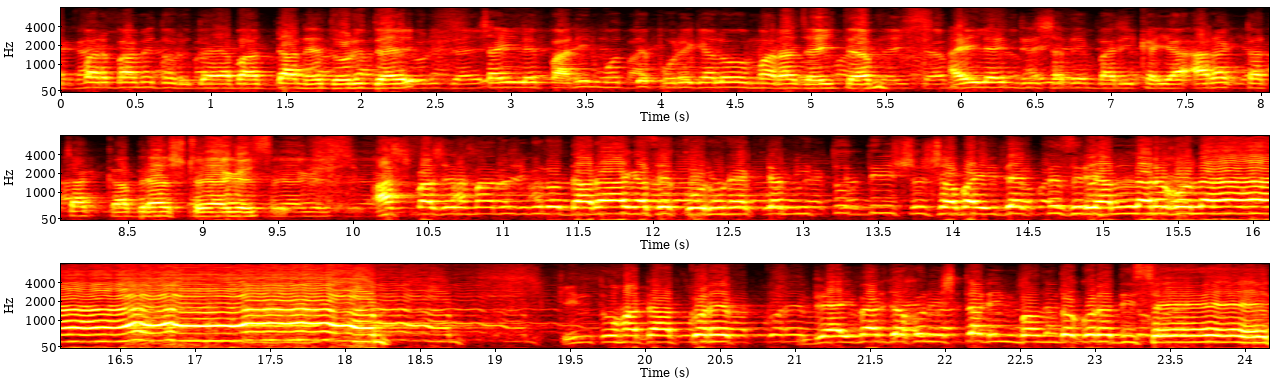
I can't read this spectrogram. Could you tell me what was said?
একবার বামে দৌড় দেয়, আবার ডানে দৌড় দেয়। চাইলে পানির মধ্যে পড়ে গেল, মারা যাইতাম। আইল্যান্ডের সাথে বাড়ি খাইয়া আর একটা চাক্কা ব্রাস্ট হয়ে গেছে। আশপাশের মানুষগুলো দাঁড়া গেছে করুন একটা মৃত্যুর দৃশ্য সবাই দেখতেছে রে আল্লাহর গোলাম। কিন্তু হঠাৎ করে ড্রাইভার যখন স্টার্টিং বন্ধ করে দিছেন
